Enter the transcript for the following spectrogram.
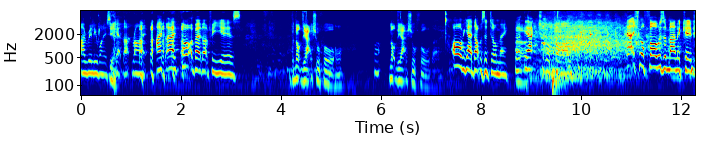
I really wanted to Yeah. get that right. I, I thought about that for years. But not the actual fall. What? Not the actual fall, though. Oh yeah, that was a dummy. The, the actual fall. The actual fall was a mannequin.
